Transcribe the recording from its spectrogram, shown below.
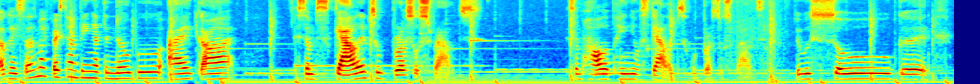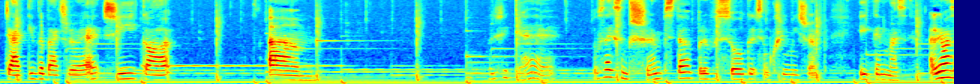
Okay so that was my first time being at the nobu. I got some scallops with brussels sprouts. Some jalapeno scallops with brussels sprouts. It was so good. Jackie the bachelorette she got um what did she get? It was like some shrimp stuff but it was so good some creamy shrimp y quién más. Alguien más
